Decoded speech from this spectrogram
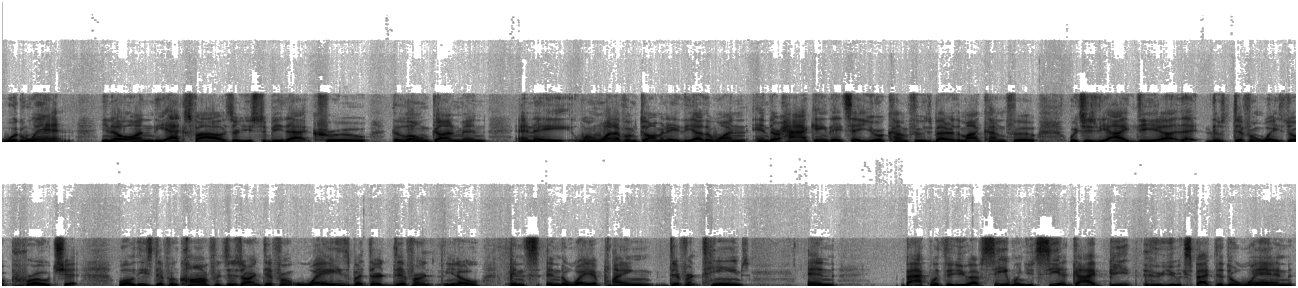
would win. You know, on the X Files, there used to be that crew, the lone gunman, and they, when one of them dominated the other one in their hacking, they'd say your kung fu is better than my kung fu, which is the idea that there's different ways to approach it. Well, these different conferences aren't different ways, but they're different, you know, in in the way of playing different teams, and. Back with the UFC, when you see a guy beat who you expected to win,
